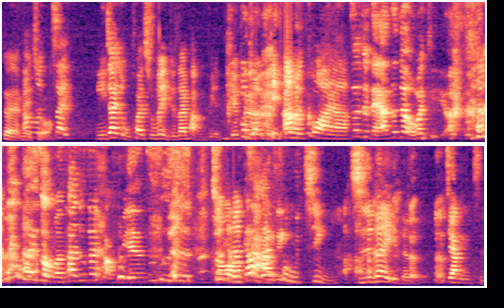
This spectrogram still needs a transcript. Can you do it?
对，没错，在你再怎么快，除非你就在旁边，也不可能比他们快啊。这就等下这就有问题了，为什么他就在旁边？就是就可能刚好在附近之类的 这样子。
